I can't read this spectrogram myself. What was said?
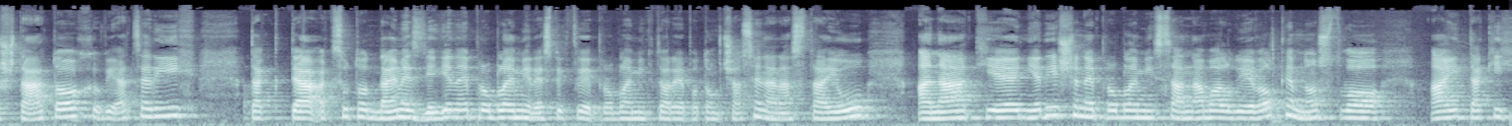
štátoch viacerých, tak tá, ak sú to najmä zdedené problémy, respektíve problémy, ktoré potom v čase narastajú a na tie neriešené problémy sa navaluje veľké množstvo aj takých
